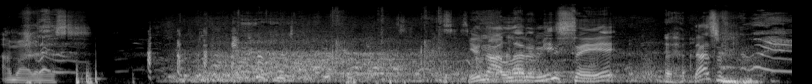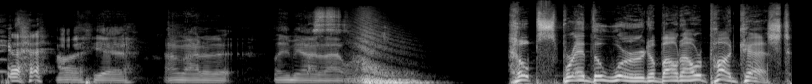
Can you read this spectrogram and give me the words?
I'm out of this. You're not letting me say it. That's Uh, yeah, I'm out of it. Leave me out of that one. Help spread the word about our podcast.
